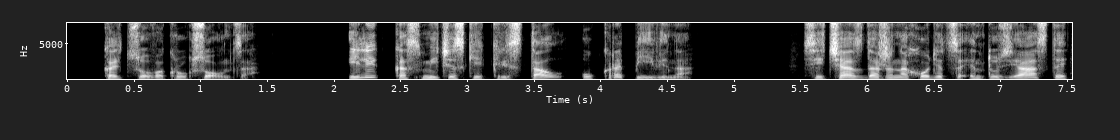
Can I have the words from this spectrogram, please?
– кольцо вокруг Солнца. Или космический кристалл у Крапивина. Сейчас даже находятся энтузиасты,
